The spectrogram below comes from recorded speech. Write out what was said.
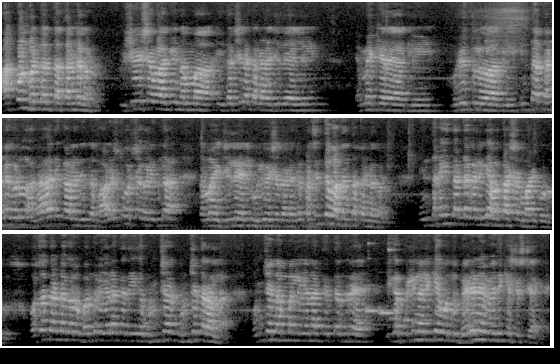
ಹಾಕೊಂಡು ಬಂದಂತ ತಂಡಗಳು ವಿಶೇಷವಾಗಿ ನಮ್ಮ ಈ ದಕ್ಷಿಣ ಕನ್ನಡ ಜಿಲ್ಲೆಯಲ್ಲಿ ಎಮ್ಮೆಕೆರೆ ಆಗಲಿ ಮುರಿತುಲು ಆಗಲಿ ಇಂಥ ತಂಡಗಳು ಅನಾದಿ ಕಾಲದಿಂದ ಬಹಳಷ್ಟು ವರ್ಷಗಳಿಂದ ನಮ್ಮ ಈ ಜಿಲ್ಲೆಯಲ್ಲಿ ಹುಲಿವೇಷ ತಂಡಗಳು ಪ್ರಸಿದ್ಧವಾದಂತ ತಂಡಗಳು ಇಂತಹ ಈ ತಂಡಗಳಿಗೆ ಅವಕಾಶ ಮಾಡಿಕೊಡುವುದು ಹೊಸ ತಂಡಗಳು ಬಂದ್ರೆ ಏನಾಗ್ತದೆ ಈಗ ಮುಂಚೆ ಮುಂಚೆ ತರ ಅಲ್ಲ ಮುಂಚೆ ನಮ್ಮಲ್ಲಿ ಏನಾಗ್ತಿತ್ತು ಅಂದ್ರೆ ಪಿಲಿನಲಿಕೆ ಒಂದು ಬೇರೆನೇ ವೇದಿಕೆ ಸೃಷ್ಟಿಯಾಗಿದೆ.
